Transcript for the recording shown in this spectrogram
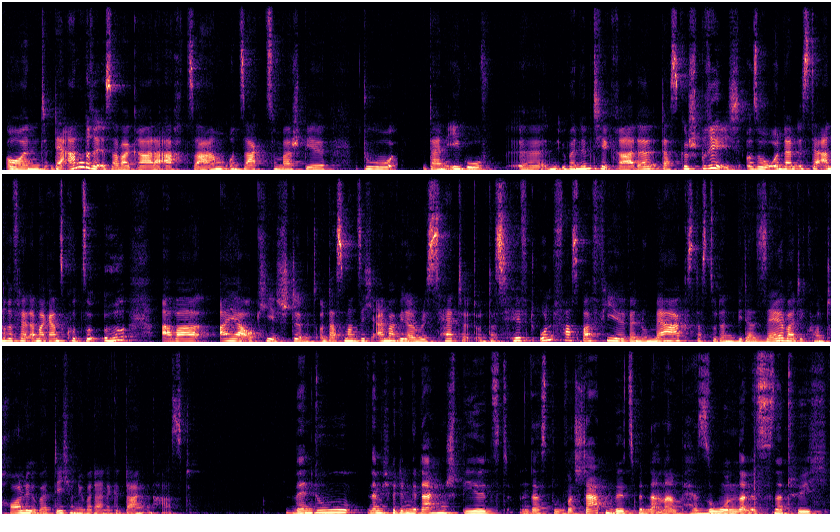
Und der andere ist aber gerade achtsam und sagt zum Beispiel, du, dein Ego äh, übernimmt hier gerade das Gespräch. So, und dann ist der andere vielleicht einmal ganz kurz so, uh, aber ah ja, okay, stimmt. Und dass man sich einmal wieder resettet. Und das hilft unfassbar viel, wenn du merkst, dass du dann wieder selber die Kontrolle über dich und über deine Gedanken hast. Wenn du nämlich mit dem Gedanken spielst, dass du was starten willst mit einer anderen Person, dann ist es natürlich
